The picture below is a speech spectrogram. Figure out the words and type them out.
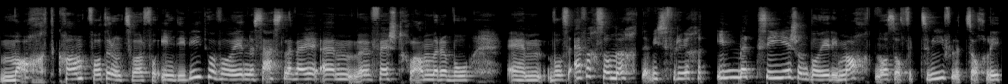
Machtkampf, oder? Und zwar von Individuen, die ihren Sessel ähm, festklammern, wo, ähm, wo es einfach so möchten, wie es früher immer war und wo ihre Macht noch so verzweifelt, so ein bisschen,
